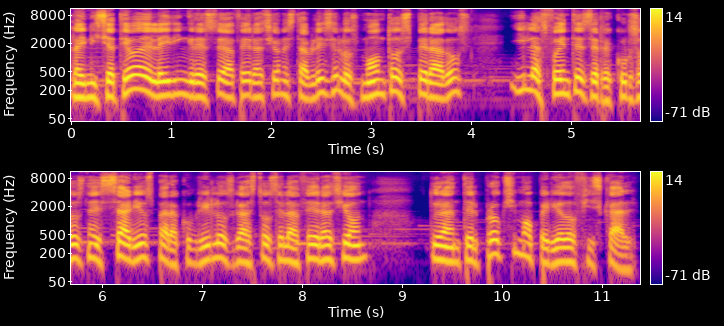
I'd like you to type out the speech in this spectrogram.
La iniciativa de ley de ingreso de la federación establece los montos esperados y las fuentes de recursos necesarios para cubrir los gastos de la federación durante el próximo periodo fiscal,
